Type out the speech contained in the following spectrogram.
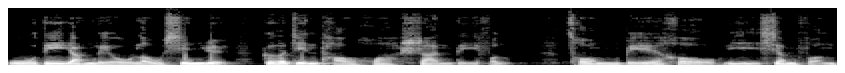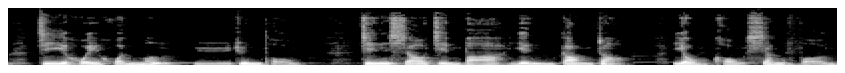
舞堤杨柳楼新月，歌尽桃花扇底风。从别后，忆相逢，几回魂梦与君同。今宵紧把银缸照，犹恐相逢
